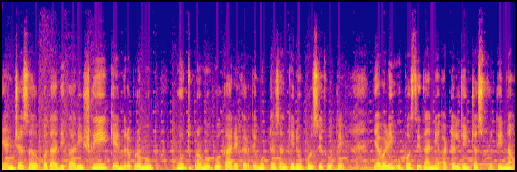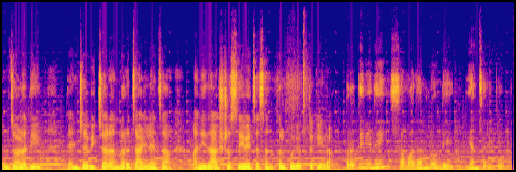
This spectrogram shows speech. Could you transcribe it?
यांच्यासह पदाधिकारी श्री केंद्र प्रमुख बूथ प्रमुख व कार्यकर्ते मोठ्या संख्येने उपस्थित होते. यावेळी उपस्थितांनी अटलजींच्या स्मृतींना उजाळा देत त्यांच्या विचारांवर चालण्याचा आणि राष्ट्रसेवेचा संकल्प व्यक्त केला. प्रतिनिधी समाधान लोंढे यांचा रिपोर्ट.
